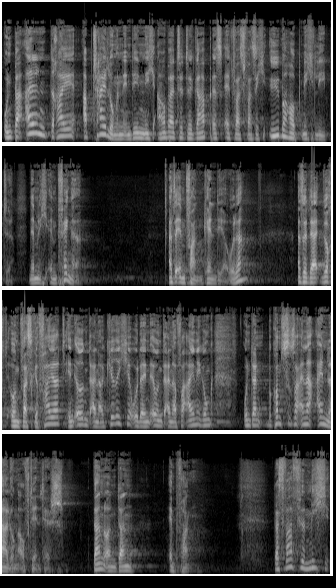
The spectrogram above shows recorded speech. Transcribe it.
Und bei allen drei Abteilungen, in denen ich arbeitete, gab es etwas, was ich überhaupt nicht liebte, nämlich Empfänge. Also Empfang kennt ihr, oder? Also da wird irgendwas gefeiert in irgendeiner Kirche oder in irgendeiner Vereinigung und dann bekommst du so eine Einladung auf den Tisch. Dann und dann empfangen. Das war für mich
